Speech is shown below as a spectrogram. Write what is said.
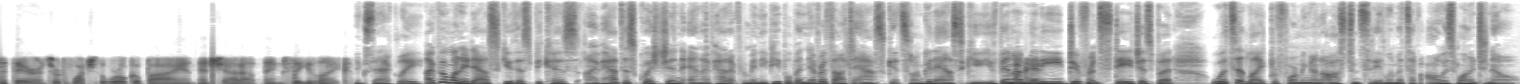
sit there and sort of watch the world go by and, and shout out things that you like. Exactly. I've been wanting to ask you this because I've had this question and I've had it from many people, but never thought to ask it. So I'm going to ask you. You've been on Okay. many different stages, but what's it like performing on Austin City Limits? I've always wanted to know.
